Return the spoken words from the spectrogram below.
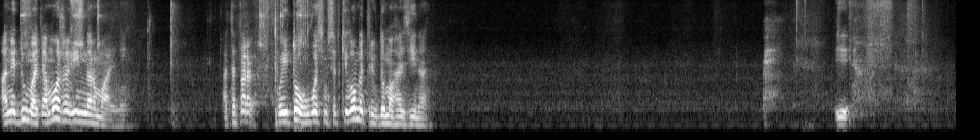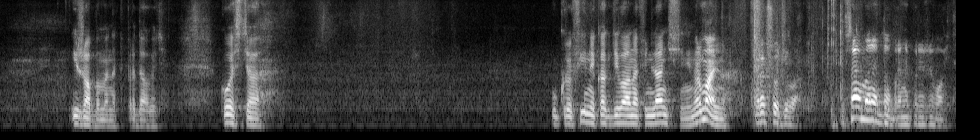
а не думати, а може він нормальний. А тепер по ітогу 80 кілометрів до магазина. І, і жаба мене тепер давить. Костя. Укрофіни, як діла на Фінляндщині? Нормально. Хорошо діла. Все в мене добре, не переживайте.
